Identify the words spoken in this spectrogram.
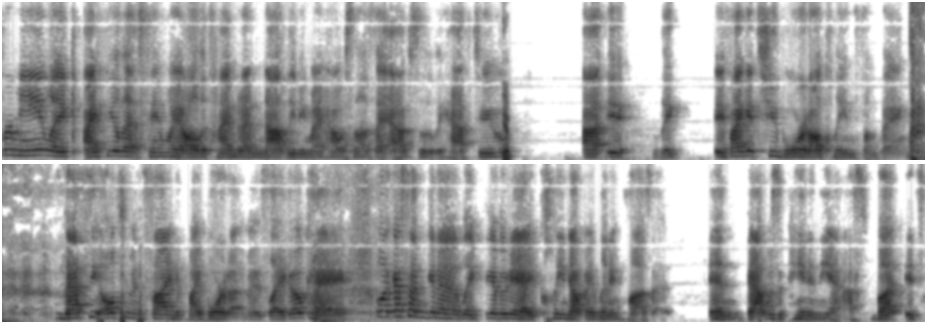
for me, like I feel that same way all the time, but I'm not leaving my house unless I absolutely have to. Yep. Uh, it like if I get too bored, I'll clean something. That's the ultimate sign of my boredom. It's like, okay, well, I guess I'm gonna like the other day I cleaned out my linen closet, and that was a pain in the ass, but it's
